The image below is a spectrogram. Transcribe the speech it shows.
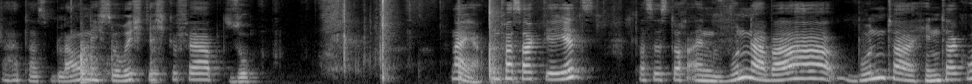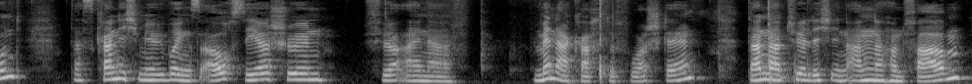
Da hat das Blau nicht so richtig gefärbt. So. Naja, und was sagt ihr jetzt? Das ist doch ein wunderbarer, bunter Hintergrund. Das kann ich mir übrigens auch sehr schön für eine Männerkarte vorstellen. Dann natürlich in anderen Farben.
